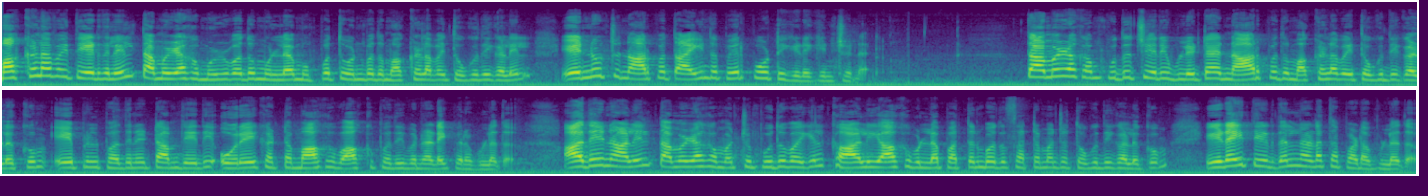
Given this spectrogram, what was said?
மக்களவைத் தேர்தலில் தமிழகம் முழுவதும் உள்ள முப்பத்தி ஒன்பது மக்களவை தொகுதிகளில் எண்ணூற்று நாற்பத்தி ஐந்து பேர் போட்டியிடுகின்றனர். தமிழகம் புதுச்சேரி உள்ளிட்ட நாற்பது மக்களவை தொகுதிகளுக்கும் ஏப்ரல் பதினெட்டாம் தேதி ஒரே கட்டமாக வாக்குப்பதிவு நடைபெறவுள்ளது. அதே நாளில் தமிழகம் மற்றும் புதுவையில் காலியாக உள்ள பத்தொன்பது சட்டமன்ற தொகுதிகளுக்கும் இடைத்தேர்தல் நடத்தப்பட உள்ளது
